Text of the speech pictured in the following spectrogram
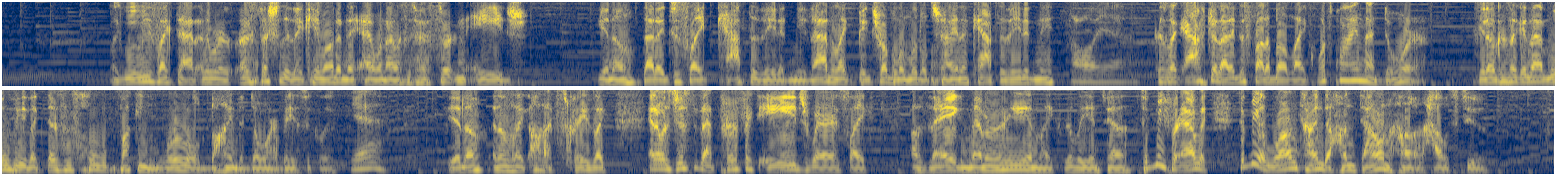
like movies like that they were especially they came out in a, when i was a certain age you know that it just like captivated me. That and like big trouble in little china captivated me. Oh, yeah. because like after that i just thought about like what's behind that door? You know because like in that movie like there's this whole fucking world behind a door basically. Yeah. you know? And i was like oh that's crazy. Like and it was just at that perfect age where it's like a vague memory and like really into it took me forever. It took me a long time to hunt down Ho- house too,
